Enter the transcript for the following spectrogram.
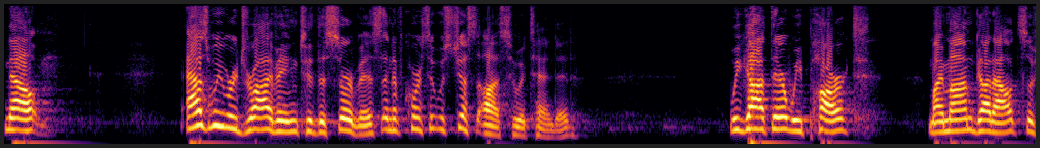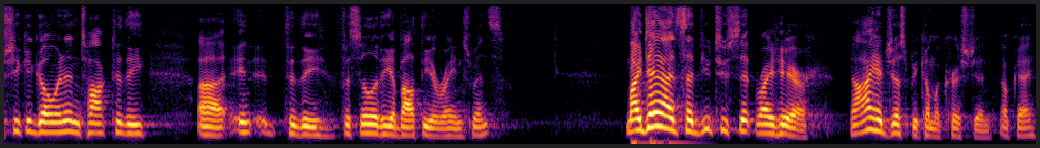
Now, as we were driving to the service, and of course it was just us who attended, we got there, we parked. My mom got out so she could go in and talk to the, uh, in, to the facility about the arrangements. My dad said, You two sit right here. Now, I had just become a Christian, okay?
